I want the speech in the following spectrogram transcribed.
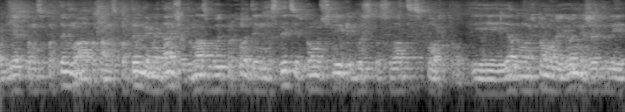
об'єктом спортивного або там спортивний майданчик. До нас будуть приходити інвестиції, в тому числі, які будуть стосуватися спорту. І я думаю, в тому районі жителі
